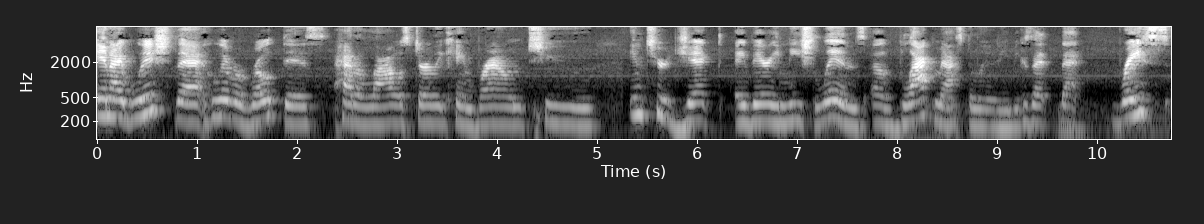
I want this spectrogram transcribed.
And I wish that whoever wrote this had allowed Sterling K. Brown to interject a very niche lens of black masculinity because that that race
